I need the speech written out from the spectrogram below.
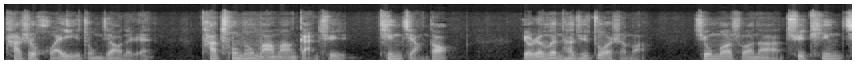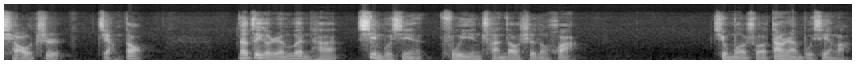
他是怀疑宗教的人，他匆匆忙忙赶去听讲道。有人问他去做什么，休谟说呢，去听乔治讲道。那这个人问他信不信福音传道士的话？休谟说：“当然不信了，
